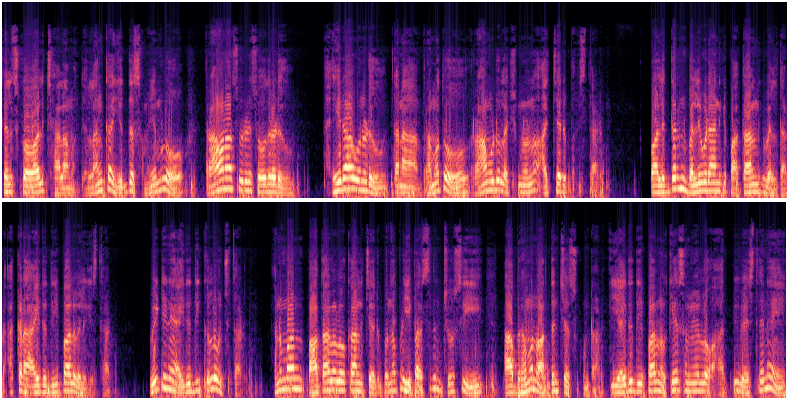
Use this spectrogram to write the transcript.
తెలుసుకోవాలి చాలా మంది లంక యుద్ధ సమయంలో రావణాసురుడి సోదరుడు హైరావణుడు తన భ్రమతో రాముడు లక్ష్మణులను ఆశ్చర్యపరుస్తాడు. వాళ్ళిద్దరిని బలివ్వడానికి పాతాళానికి వెళ్తాడు. అక్కడ ఐదు దీపాలు వెలిగిస్తాడు. వీటిని ఐదు దిక్కుల్లో ఉంచుతాడు. హనుమాన్ పాతాళ లోకాలను చేరుకున్నప్పుడు ఈ పరిస్థితిని చూసి ఆ భ్రమను అర్థం చేసుకుంటాడు. ఈ ఐదు దీపాలను ఒకే సమయంలో ఆర్పి వేస్తేనే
